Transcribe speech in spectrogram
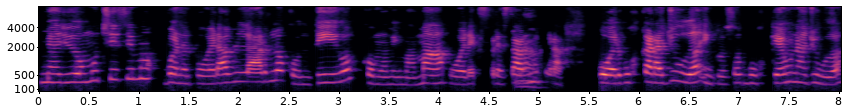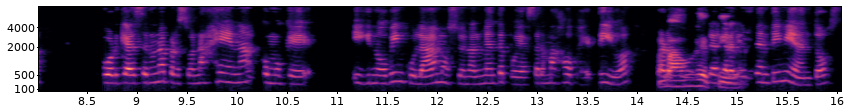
me ayudó muchísimo, bueno, el poder hablarlo contigo como mi mamá, poder expresarme para poder buscar ayuda, incluso busqué una ayuda porque al ser una persona ajena, como que y no vinculada emocionalmente, podía ser más objetiva para entender mis sentimientos.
